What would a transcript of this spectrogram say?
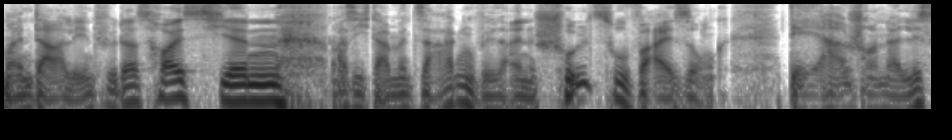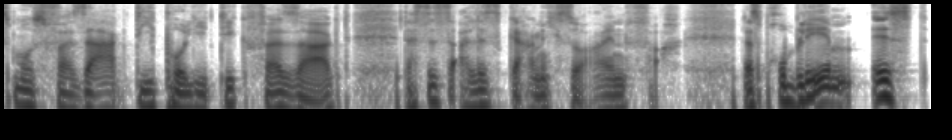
Mein Darlehen für das Häuschen. Was ich damit sagen will, eine Schuldzuweisung, der Journalismus versagt, die Politik versagt, das ist alles gar nicht so einfach. Das Problem ist,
